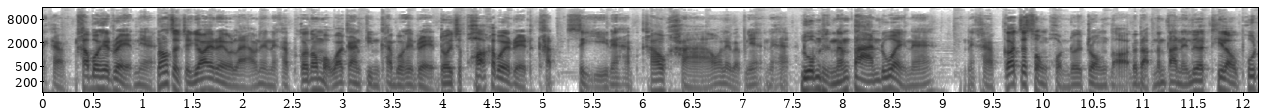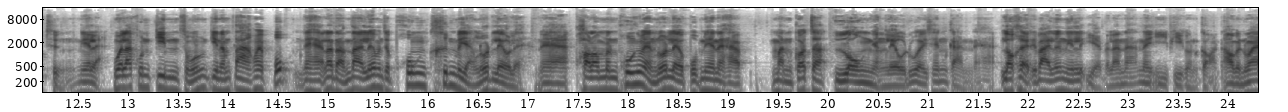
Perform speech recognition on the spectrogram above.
นะครับคาร์โบไฮเดรตเนี่ยนอกจากจะย่อยเร็วแล้วเนี่ยนะครับก็ต้องบอกว่าการกินคาร์โบไฮเดรตโดยเฉพาะคาร์โบไฮเดรตขัดสีนะครับข้าวขาวอะไรแบบนี้นะฮะรวมถึงน้ำตาลด้วยนะ นะครับก็จะส่งผลโดยตรงต่อระดับน้ำตาลในเลือดที่เราพูดถึงนี่แหละเวลาคุณกินสมมติคุณกินน้ำตาลเข้าไปปุ๊บนะฮะระดับน้ำตาลเลือดมันจะพุ่งขึ้นไปอย่างรวดเร็วเลยนะฮะพอเรามันพุ่งขึ้นอย่างรวดเร็วปุ๊บเนี่ยนะครับมันก็จะลงอย่างเร็วด้วยเช่นกันนะฮะเราเคยอธิบายเรื่องนี้ละเอียดไปแล้วนะใน EP ก่อนๆเอาเป็นว่า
